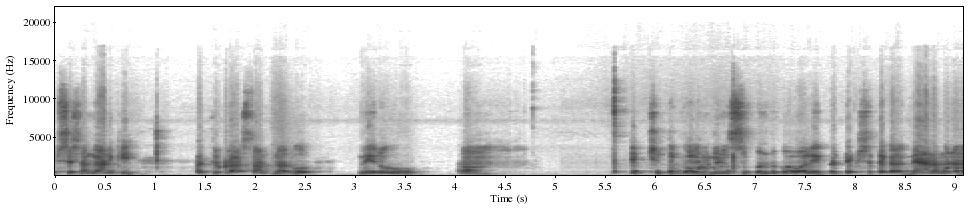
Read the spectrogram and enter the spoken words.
ఎఫ్సి సంఘానికి పత్రిక రాస్తా అంటున్నారు. మీరు ప్రత్యక్షత గల మనస్సు పొందుకోవాలి. ప్రత్యక్షత గల జ్ఞానమును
